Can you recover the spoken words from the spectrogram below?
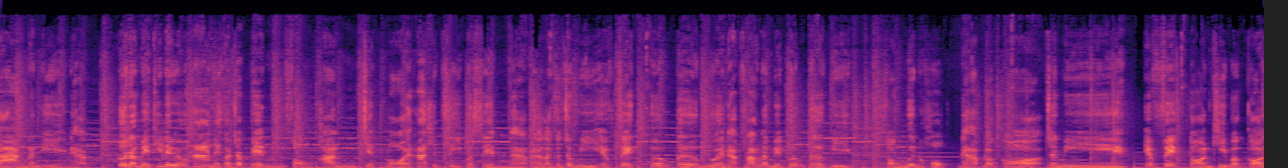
ร่างนั่นเองนะครับโดยดาเมจที่เลเวล5เนี่ยก็จะเป็น 2,754%นะครับอ่าแล้วก็จะมีเอฟเฟกต์เพิ่มเติมด้วยนะครับสร้างดาเมจเพิ่มเติมอีก 26,000นะครับแล้วก็จะมีเอฟเฟกต์ตอนขี่มังกร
